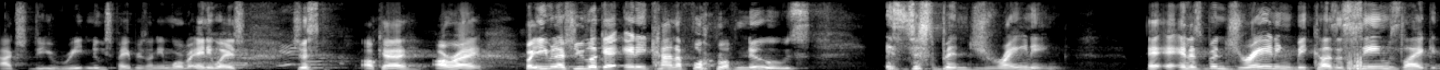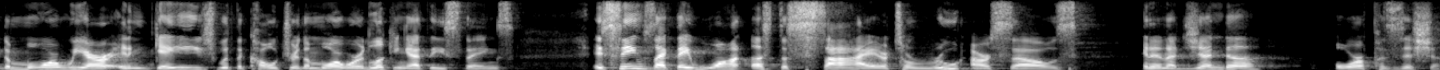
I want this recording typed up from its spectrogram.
actually, do you read newspapers anymore? But anyways, just Okay, all right. But even as you look at any kind of form of news, it's just been draining. And it's been draining because it seems like the more we are engaged with the culture, the more we're looking at these things, it seems like they want us to side or to root ourselves in an agenda or a position.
